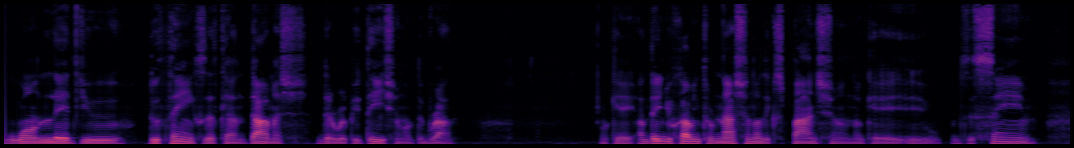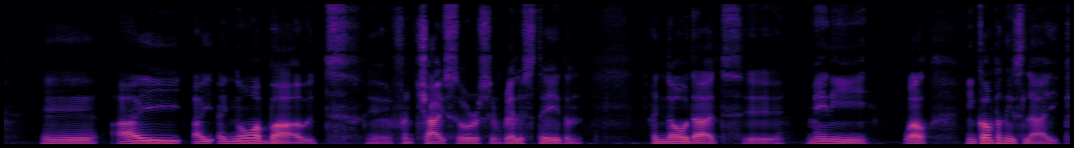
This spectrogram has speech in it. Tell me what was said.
won't let you do things that can damage the reputation of the brand. Okay, and then you have international expansion. Okay, it's the same uh, I, I I know about uh, franchisors in real estate, and I know that uh, many well in companies like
